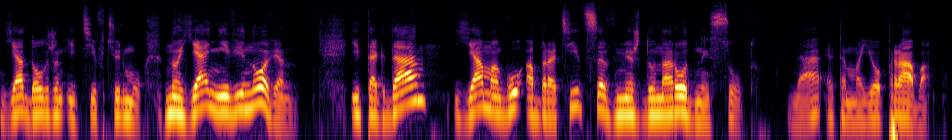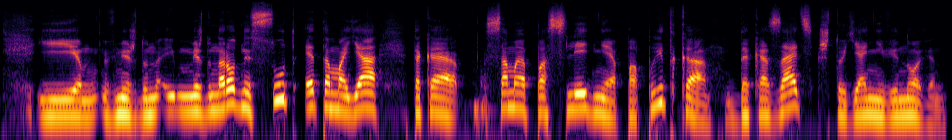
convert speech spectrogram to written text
я должен идти в тюрьму. Но я не виновен. И тогда я могу обратиться в международный суд да, это мое право. И в между... международный суд это моя такая самая последняя попытка доказать, что я не виновен,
